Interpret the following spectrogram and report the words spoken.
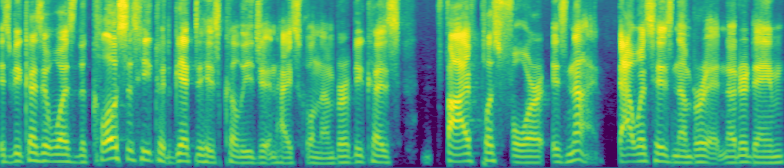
is because it was the closest he could get to his collegiate and high school number because five plus four is nine. That was his number at Notre Dame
